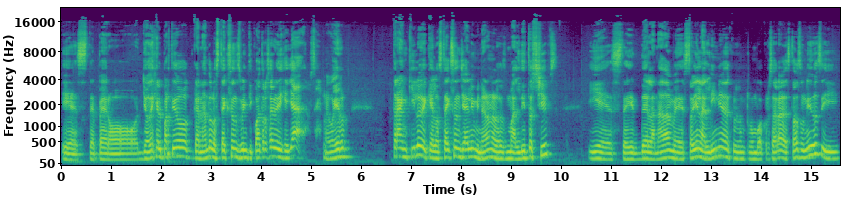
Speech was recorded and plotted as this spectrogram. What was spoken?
Y este, pero yo dejé el partido ganando los Texans 24-0 y dije, ya, o sea, me voy a ir tranquilo de que los Texans ya eliminaron a los malditos Chiefs. Y este, de la nada me estoy en la línea rumbo a cruzar a Estados Unidos y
